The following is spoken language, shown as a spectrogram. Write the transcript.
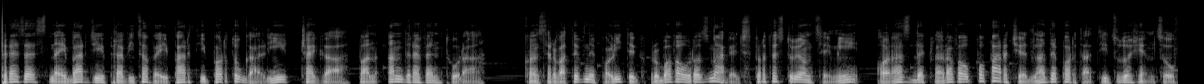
prezes najbardziej prawicowej partii Portugalii, Czega, pan André Ventura. Konserwatywny polityk próbował rozmawiać z protestującymi oraz deklarował poparcie dla deportacji cudzoziemców.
